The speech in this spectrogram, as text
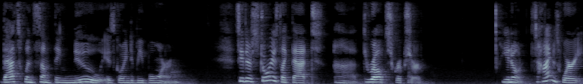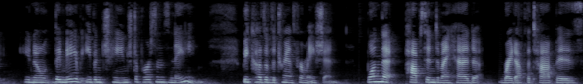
That's when something new is going to be born. See, there's stories like that uh, throughout Scripture. You know, times where, you know, they may have even changed a person's name because of the transformation. One that pops into my head right off the top is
